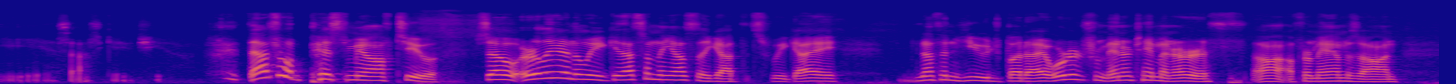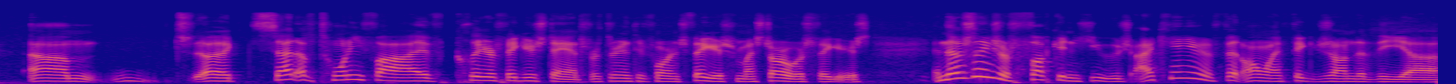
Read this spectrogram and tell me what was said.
Yeah, Sasuke Uchiha. That's what pissed me off too. So earlier in the week, that's something else I got this week. I nothing huge, but I ordered from Entertainment Earth uh, from Amazon um, a set of 25 clear figure stands for three and three four inch figures for my Star Wars figures, and those things are fucking huge. I can't even fit all my figures onto the uh,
